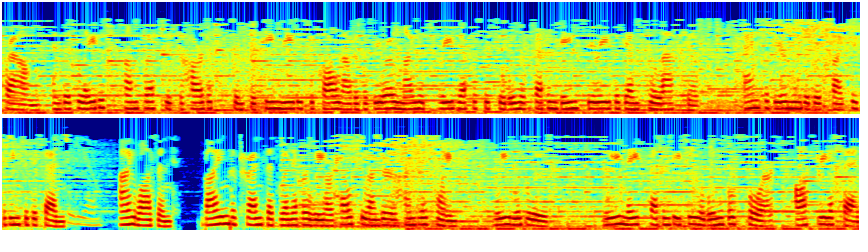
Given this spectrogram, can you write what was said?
crowns, and this latest conquest is the hardest since the team needed to crawl out of a 0-3 deficit to win a 7-game series against Alaska. And the Beermen did it by pivoting to defend. I wasn't buying the trend that whenever we are held to under 100 points, we would lose. We made 72 a winnable score, Austria said.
